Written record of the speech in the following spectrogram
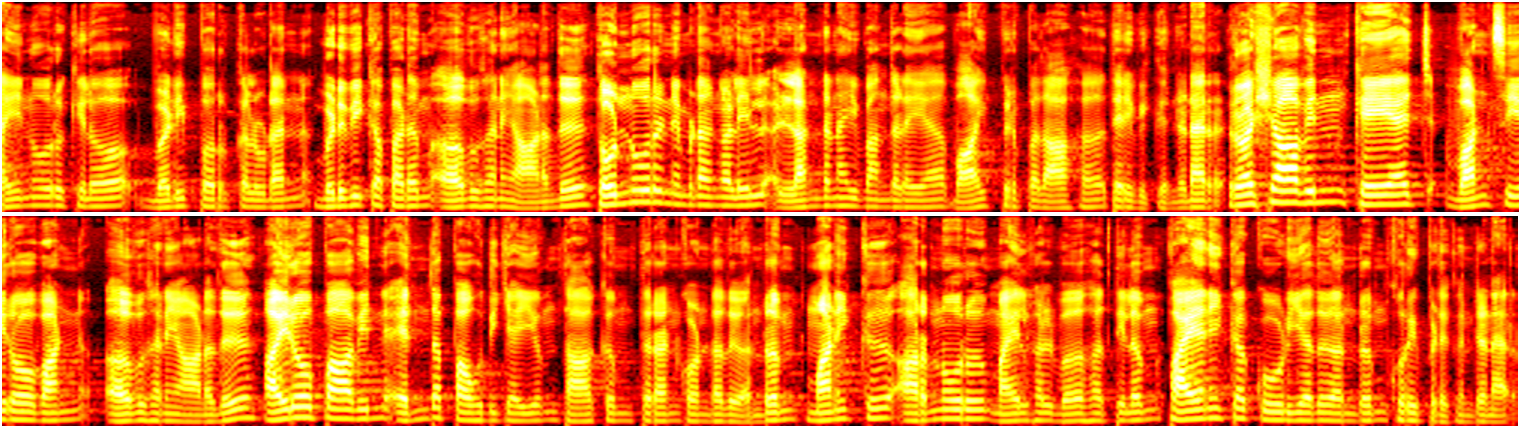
ஐநூறு கிலோ வெடிப்பொருட்களுடன் விடுவிக்கப்படும் ஏவுகணையானது தொண்ணூறு நிமிடங்களில் லண்டனை வந்தடைய வாய்ப்பிருப்பதாக தெரிவிக்கின்றனர். ரஷ்யாவின் கேஎச் ஒன் ஜீரோ ஒன் ஏவுகணையானது ஐரோப்பாவின் எந்த பகுதியையும் தாக்கும் திறன் கொண்டது என்றும் மணிக்கு அறுநூறு மைல்கள் வேகத்திலும் பயணிக்கக்கூடியது என்றும் குறிப்பிடுகின்றனர்.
